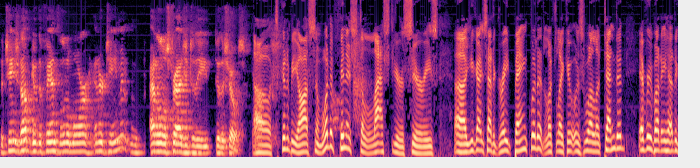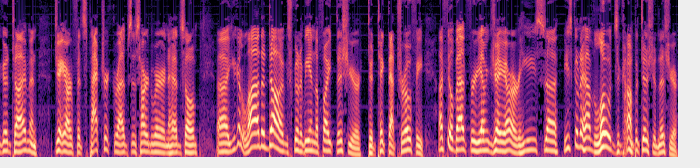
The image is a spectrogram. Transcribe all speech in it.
to change it up, give the fans a little more entertainment, and add a little strategy to the to the shows. Oh, it's going to be awesome! What a finish to last year's series. Uh, you guys had a great banquet. It looked like it was well attended. Everybody had a good time, and J.R. Fitzpatrick grabs his hardware and heads home. Uh, you got a lot of dogs going to be in the fight this year to take that trophy. I feel bad for young Jr. He's uh, he's going to have loads of competition this year.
